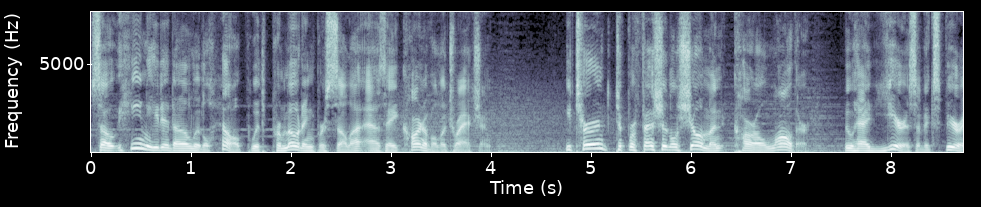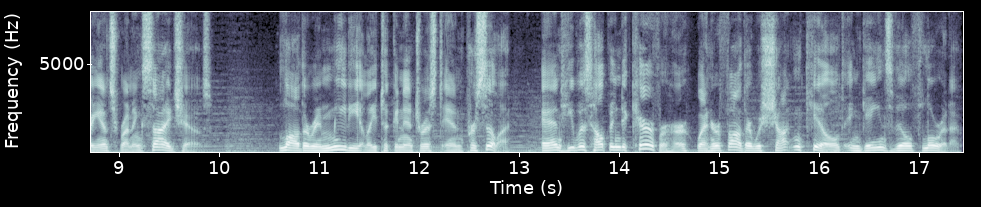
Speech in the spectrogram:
so he needed a little help with promoting Priscilla as a carnival attraction. He turned to professional showman Carl Lauther, who had years of experience running sideshows. Lauther immediately took an interest in Priscilla, and he was helping to care for her when her father was shot and killed in Gainesville, Florida.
